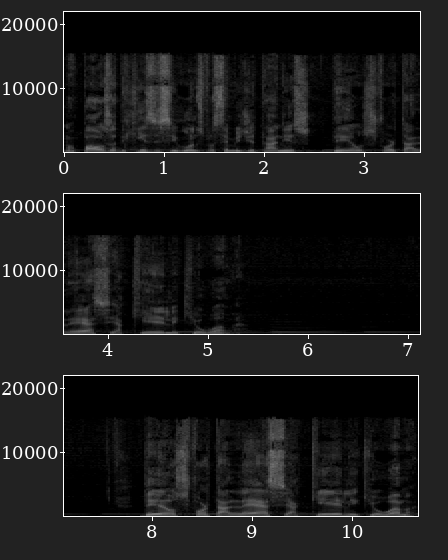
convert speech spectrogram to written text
Uma pausa de 15 segundos para você meditar nisso. Deus fortalece aquele que o ama. Deus fortalece aquele que o ama.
